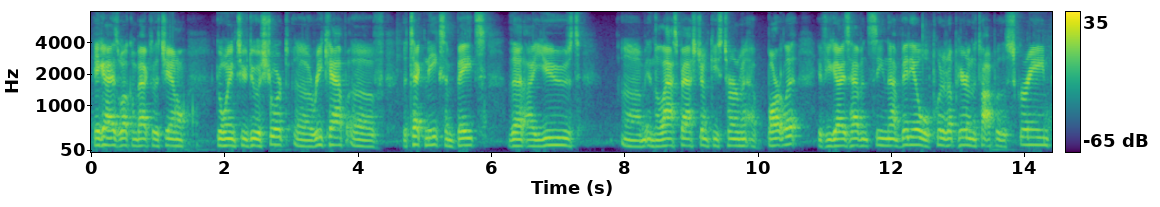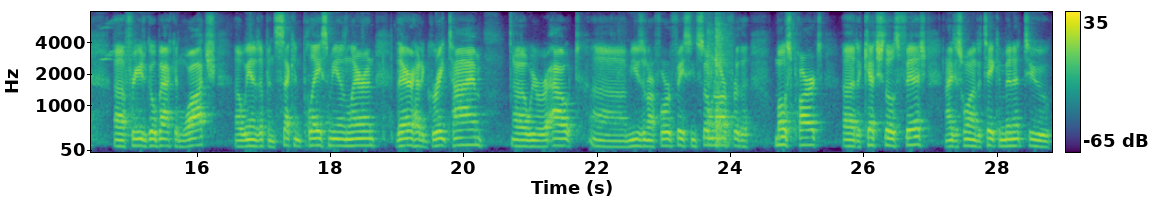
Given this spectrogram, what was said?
Hey guys, welcome back to the channel. Going to do a short uh, recap of the techniques and baits that I used um, in the last Bass Junkies tournament at Bartlett. If you guys haven't seen that video, we'll put it up here in the top of the screen uh, for you to go back and watch. Uh, we ended up in second place, me and Laren there, had a great time. Uh, we were out um, using our forward-facing sonar for the most part uh, to catch those fish. I just wanted to take a minute to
